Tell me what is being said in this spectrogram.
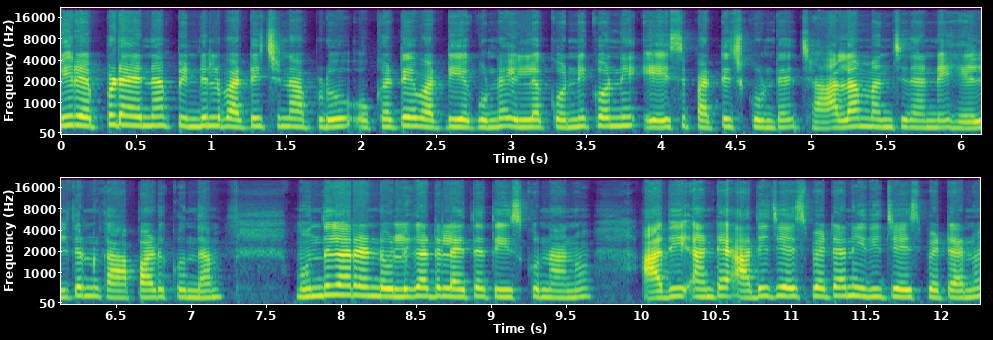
మీరు ఎప్పుడైనా పిండిలు పట్టించినప్పుడు ఒకటే పట్టియకుండా ఇలా కొన్ని కొన్ని వేసి పట్టించుకుంటే చాలా మంచిదండి. హెల్త్ను కాపాడుకుందాం. ముందుగా రెండు ఉల్లిగడ్డలు అయితే తీసుకున్నాను. అది అంటే అది చేసి పెట్టాను ఇది చేసి పెట్టాను.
